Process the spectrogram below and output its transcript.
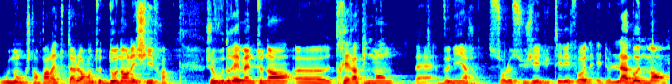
Ou non, je t'en parlerai tout à l'heure en te donnant les chiffres. Je voudrais maintenant très rapidement ben, venir sur le sujet du téléphone et de l'abonnement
